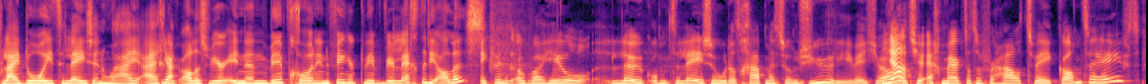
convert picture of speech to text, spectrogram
pleidooi te lezen en hoe hij eigenlijk alles weer in een wip, gewoon in de vingerknip weer legde die alles. Ik vind het ook wel heel leuk om te lezen hoe dat gaat met zo'n jury, weet je wel? Dat je echt merkt dat een verhaal twee kanten heeft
